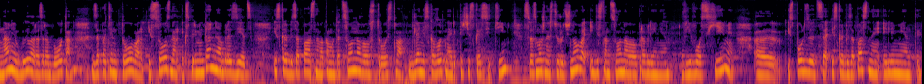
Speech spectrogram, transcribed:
Нами был разработан, запатентован и создан экспериментальный образец искробезопасного коммутационного устройства для низковольтной электрической сети с возможностью ручного и дистанционного управления. В его схеме э, используются искробезопасные элементы.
